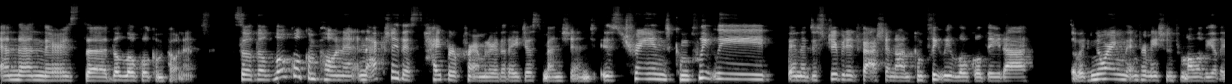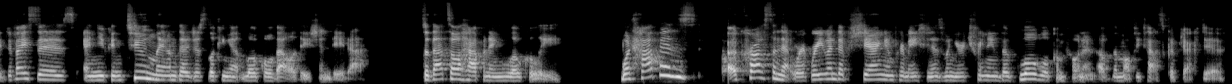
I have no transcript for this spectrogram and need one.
and then there's the the local component. So the local component, and actually this hyperparameter that I just mentioned, is trained completely in a distributed fashion on completely local data. So ignoring the information from all of the other devices, and you can tune Lambda just looking at local validation data. So that's all happening locally. What happens across the network where you end up sharing information is when you're training the global component of the multitask objective.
